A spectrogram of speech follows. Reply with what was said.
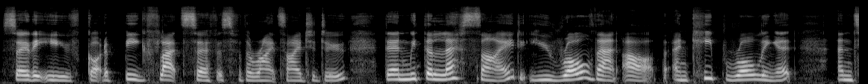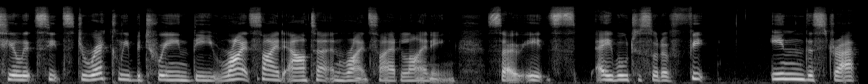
so that you've got a big flat surface for the right side to do. Then with the left side, you roll that up and keep rolling it until it sits directly between the right side outer and right side lining. So it's able to sort of fit in the strap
